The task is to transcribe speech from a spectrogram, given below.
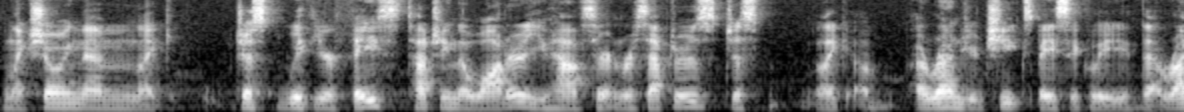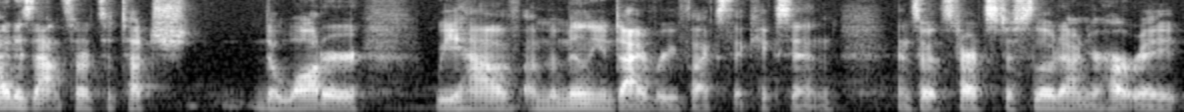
and like showing them like just with your face touching the water, you have certain receptors just like uh, around your cheeks, basically. That right as that starts to touch the water, we have a mammalian dive reflex that kicks in, and so it starts to slow down your heart rate.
